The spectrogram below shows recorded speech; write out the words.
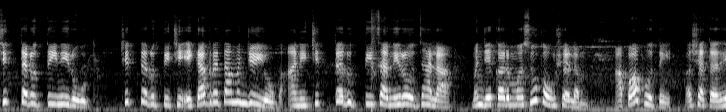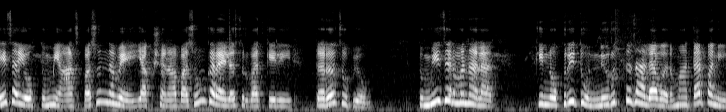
चित्तवृत्ती निरोध. चित्तवृत्तीची एकाग्रता म्हणजे योग आणि चित्तवृत्तीचा निरोध झाला म्हणजे कर्मसु कौशलम आपोआप होते. अशा तऱ्हेचा योग तुम्ही आजपासून नव्हे या क्षणापासून करायला सुरुवात केली तरच उपयोग. तुम्ही जर म्हणालात की नोकरीतून निवृत्त झाल्यावर म्हातारपणी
